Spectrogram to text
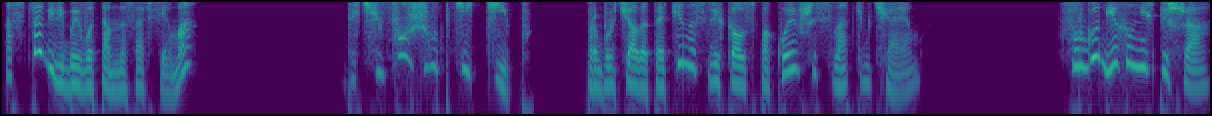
Оставили бы его там насовсем, а? «Да чего жуткий тип!» — пробурчала Татина, слегка успокоившись сладким чаем. Фургон ехал не спеша,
